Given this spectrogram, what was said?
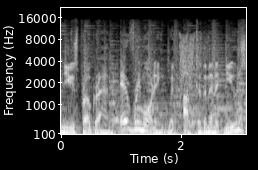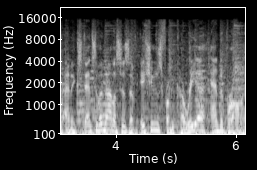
news program every morning with up to the minute news and extensive analysis of issues from Korea and abroad.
